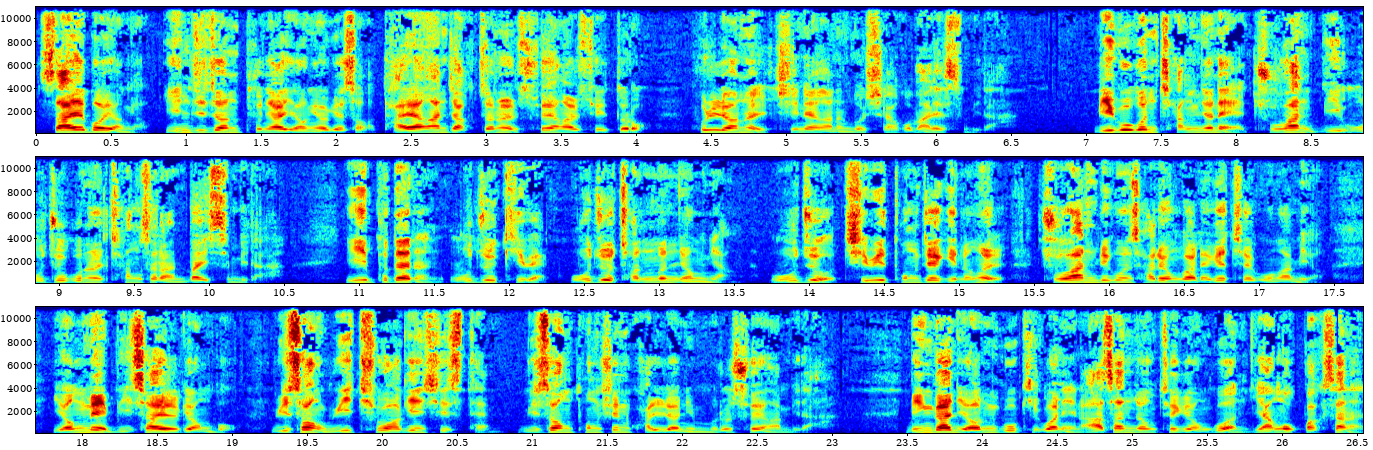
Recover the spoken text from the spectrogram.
사이버 영역, 인지전 분야 영역에서 다양한 작전을 수행할 수 있도록 훈련을 진행하는 것이라고 말했습니다. 미국은 작년에 주한 미 우주군을 창설한 바 있습니다. 이 부대는 우주 기획, 우주 전문 역량, 우주 지휘 통제 기능을 주한미군 사령관에게 제공하며 영내 미사일 경보, 위성 위치 확인 시스템, 위성 통신 관련 임무를 수행합니다. 민간 연구기관인 아산정책연구원 양옥 박사는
